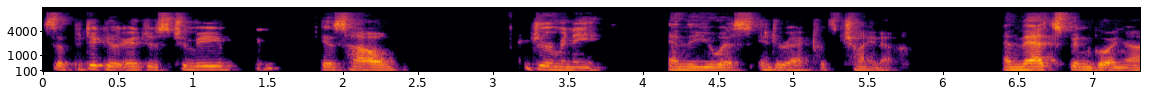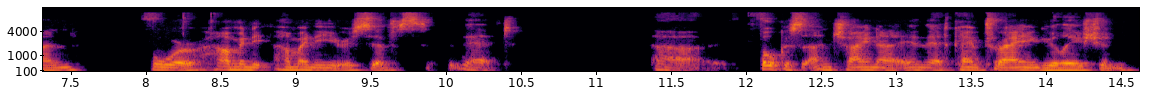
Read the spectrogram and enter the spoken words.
is of particular interest to me is how Germany and the US interact with China. And that's been going on for how many how many years of that uh, focus on China and that kind of triangulation.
